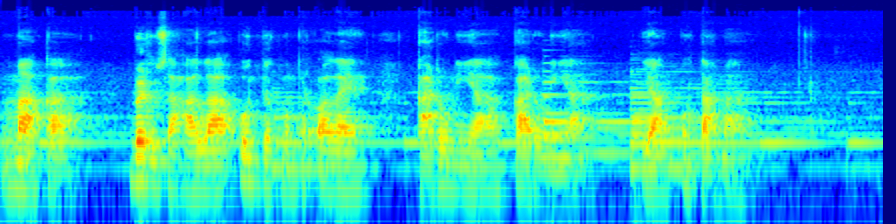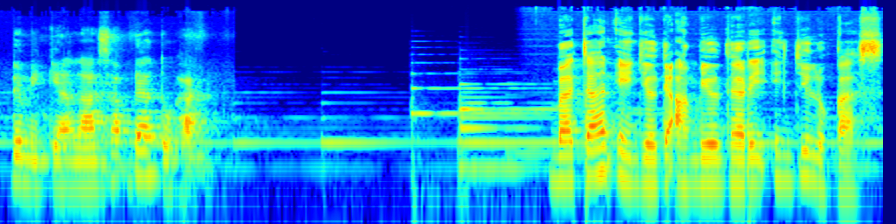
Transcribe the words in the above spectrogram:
Maka berusahalah untuk memperoleh karunia-karunia yang utama. Demikianlah sabda Tuhan. Bacaan Injil diambil dari Injil Lukas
